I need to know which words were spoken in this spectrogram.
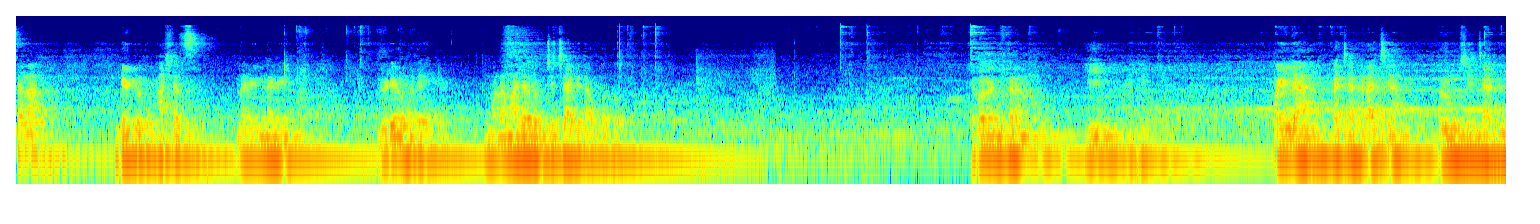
चला भेटू अशाच नवीन नवीन व्हिडिओमध्ये तुम्हाला माझ्या रूमची चावी दाखवतो. हे बघा मित्रांनो ही आहे पहिल्या हक्काच्या घराच्या रूमची चावी.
